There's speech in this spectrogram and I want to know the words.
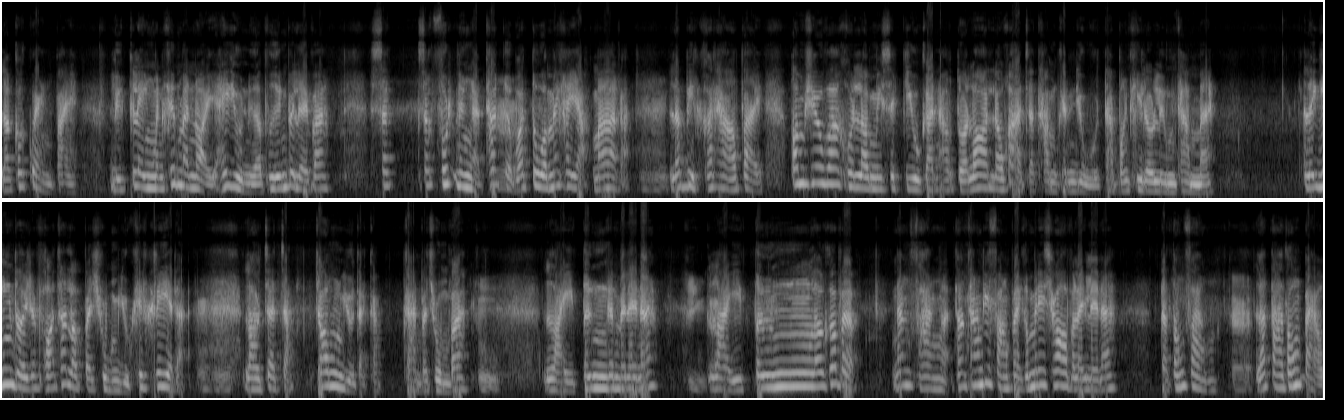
แล้วก็แกว่งไป หรือเกรงมันขึ้นมาหน่อยให้อยู่เหนือพื้นไปเลยป่ะสักสักฟุตหนึ่งอะถ้าเกิดว่าตัวไม่ขยับมากอะอือหือแล้วบิดข้อเท้าไปอ้อมเชื่อว่าคนเรามีสกิลการเอาตัวรอดเราก็อาจจะทำกันอยู่ แต่บางทีเราลืมทำไหมและยิ่งโดยเฉพาะถ้าเราประชุมอยู่เครียดๆอะอือหือเราจะจับจ้องอยู่แต่กับการประชุมป่ะถูกไหลตึงกันไปเลยนะจริงคไหลรับตึงแล้วก็แบบนั่งฟังอะทั้งๆที่ฟังไปก็ไม่ได้ชอบอะไรเลยนะแต่ต้องฟังใช่แล้วตาต้องแป๋ว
